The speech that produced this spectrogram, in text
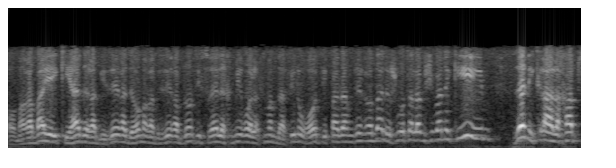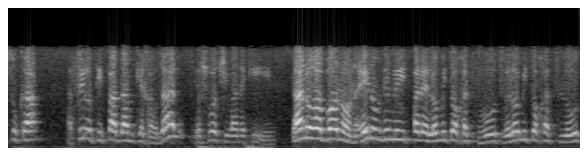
אומר אביי, כי הא דרבי זירא דאמר רבי זירא בנות ישראל החמירו על עצמם ואפילו רואות טיפה דם כחרדל יושבות עליו שבעה נקיים, זה נקרא הלכה פסוקה. אפילו טיפה דם כחרדל, יושבות שבעה נקיים. תנו רבונון, אין עומדים להתפלל לא מתוך עצבות, ולא מתוך עצלות,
